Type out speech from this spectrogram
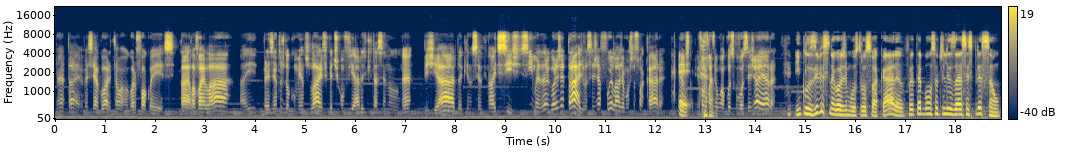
né? Tá, vai ser agora, então agora o foco é esse. Tá, ela vai lá, aí apresenta os documentos lá e fica desconfiada de que tá sendo, né? Vigiada, que não sei o que, não, aí desiste. Sim, mas agora já é tarde, você já foi lá, já mostrou sua cara. É. Se for fazer alguma coisa com você, já era. Inclusive, esse negócio de mostrou sua cara, foi até bom você utilizar essa expressão.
